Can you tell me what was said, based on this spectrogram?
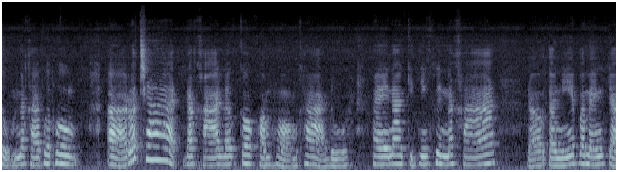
สมนะคะ เพื่อเพิ่มอ่ารสชาตินะคะ แล้วก็ความหอมค่ะดูให้น่ากินยิ่งขึ้นนะคะ เดี๋ยวตอนนี้ป้าแมงจะ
